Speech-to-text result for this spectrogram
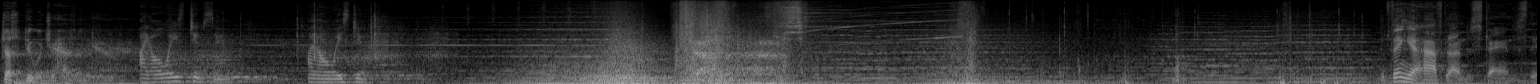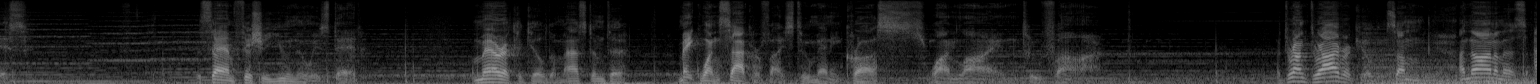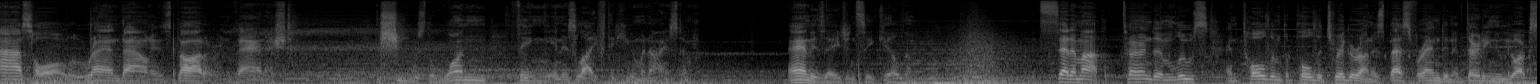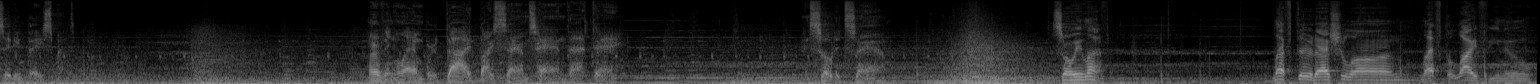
Just do what you have to do. I always do, Sam. I always do. The thing you have to understand is this. The Sam Fisher you knew is dead. America killed him, asked him to make one sacrifice too many, cross one line too far. A drunk driver killed him, some anonymous asshole who ran down his daughter and vanished. She was the one thing in his life that humanized him. And his agency killed him. It set him up, turned him loose, and told him to pull the trigger on his best friend in a dirty New York City basement. Irving Lambert died by Sam's hand that day. And so did Sam. So he left. Left Third Echelon, left the life he knew,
